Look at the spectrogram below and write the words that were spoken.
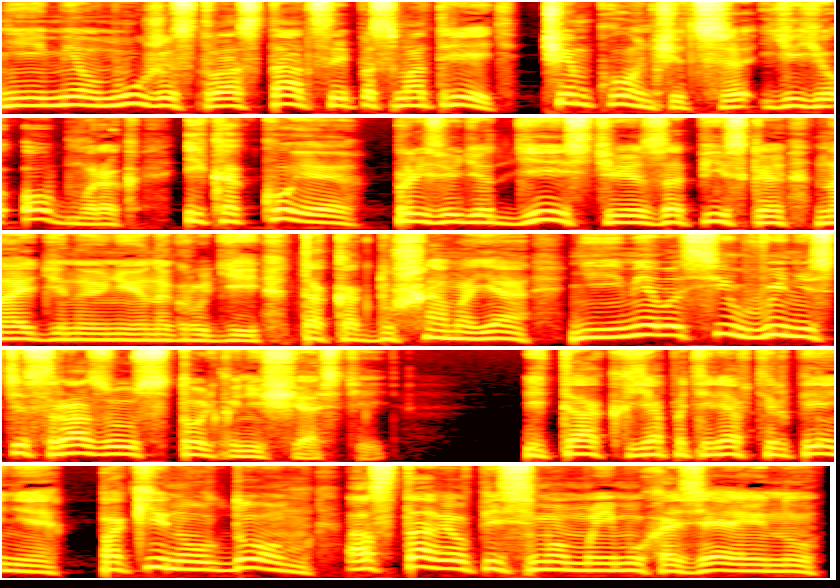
не имел мужества остаться и посмотреть, чем кончится ее обморок и какое произведет действие записка, найденная у нее на груди, так как душа моя не имела сил вынести сразу столько несчастий. И так я, потеряв терпение, покинул дом, оставил письмо моему хозяину,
